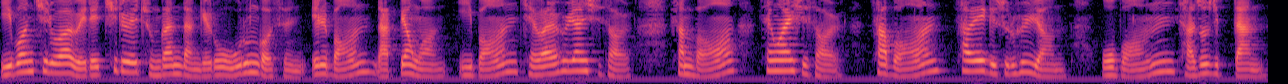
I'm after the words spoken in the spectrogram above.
입원 치료와 외래 치료의 중간 단계로 옳은 것은 1번 납병원, 2번 재활 훈련 시설, 3번 생활 시설, 4번 사회기술 훈련, 5번 자조집단,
